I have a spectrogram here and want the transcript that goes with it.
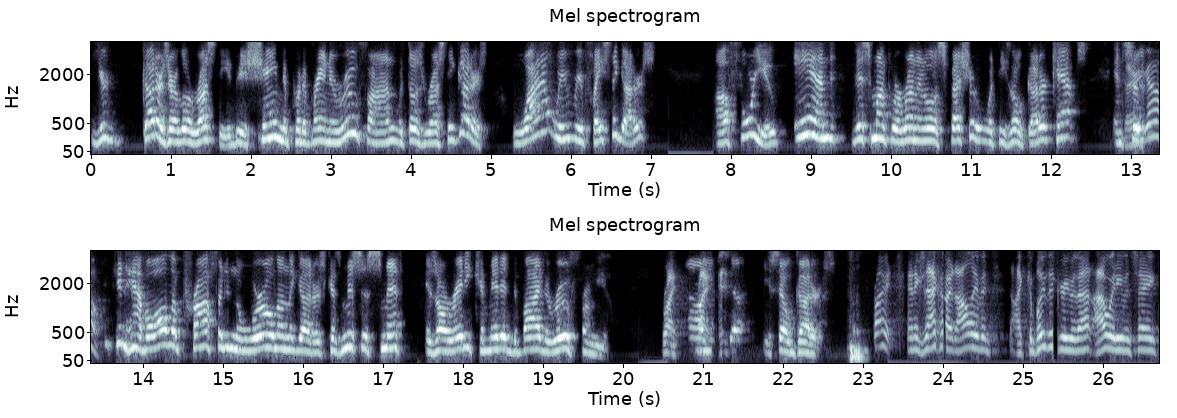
your gutters are a little rusty. It'd be a shame to put a brand new roof on with those rusty gutters. Why don't we replace the gutters uh, for you? And this month we're running a little special with these little gutter caps. And so you go. you can have all the profit in the world on the gutters because Mrs. Smith is already committed to buy the roof from you. Right, Now right. You, sell, you sell gutters. Right. And exactly right. I'll even, I completely agree with that. I would even say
